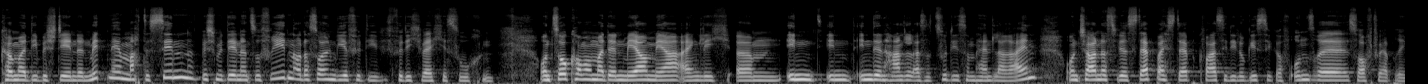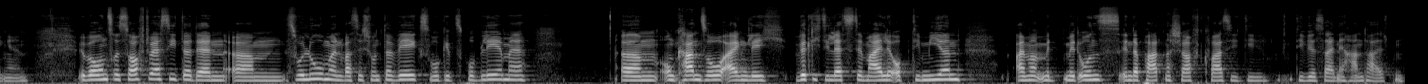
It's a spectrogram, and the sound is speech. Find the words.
können wir die bestehenden mitnehmen? Macht es Sinn? Bist du mit denen zufrieden oder sollen wir für, die, für dich welche suchen? Und so kommen wir dann mehr und mehr eigentlich ähm, in, in, in den Handel, also zu diesem Händler rein und schauen, dass wir Step by Step quasi die Logistik auf unsere Software bringen. Über unsere Software sieht er dann ähm, das Volumen, was ist unterwegs, wo gibt es Probleme, ähm, und kann so eigentlich wirklich die letzte Meile optimieren, einmal mit, mit uns in der Partnerschaft quasi, die, die wir seine Hand halten.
